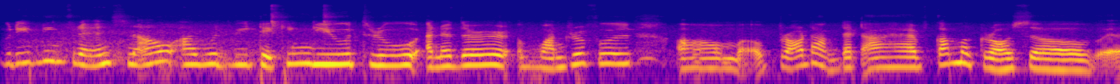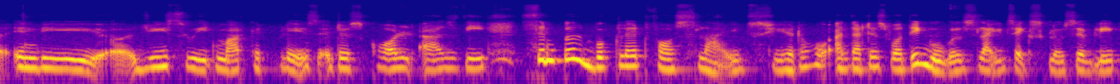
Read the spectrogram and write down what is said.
Good evening, friends. Now I would be taking you through another wonderful um, product that I have come across uh, in the uh, G Suite marketplace. It is called as the Simple Booklet for Slides, you know, and that is for the Google Slides exclusively.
